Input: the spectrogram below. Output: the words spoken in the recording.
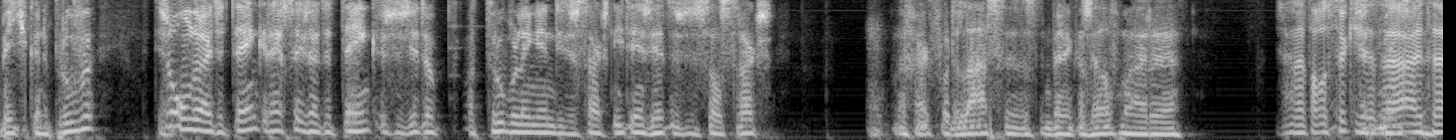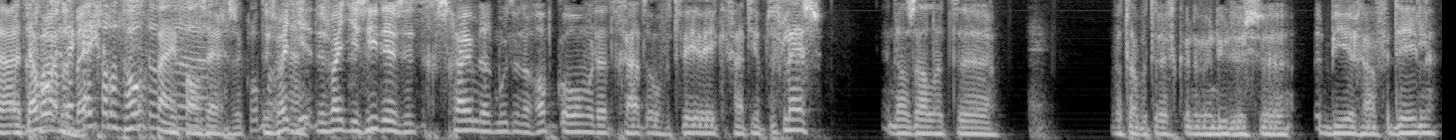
beetje kunnen proeven. Het is onderuit de tank, rechtstreeks uit de tank. Dus er zit ook wat troebeling in die er straks niet in zit. Dus het zal straks... Dan ga ik voor de laatste, dus dan ben ik dan zelf maar... eh, Zijn dat alle stukjes uit, uit, uit, uit de Daar, wordt- daar glazen krijg je of is hoofdpijn dat, van, eh, zeggen ze. Klopt Dus dat? wat, je, dus wat je ziet is het schuim, dat moet er nog opkomen. Dat gaat over twee weken gaat hij op de fles. En dan zal het, eh, wat dat betreft, kunnen we nu dus eh, het bier gaan verdelen.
